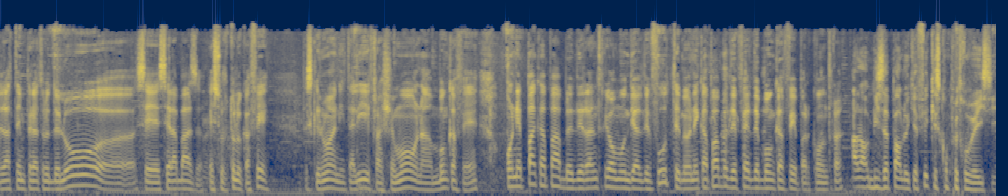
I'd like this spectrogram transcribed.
la température de l'eau, c'est la base. Et surtout le café. Parce que nous, en Italie, franchement, on a un bon café. On n'est pas capable de rentrer au mondial de foot, mais on est capable de faire de bons cafés par contre. Alors, mis à part le café, qu'est-ce qu'on peut trouver ici?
